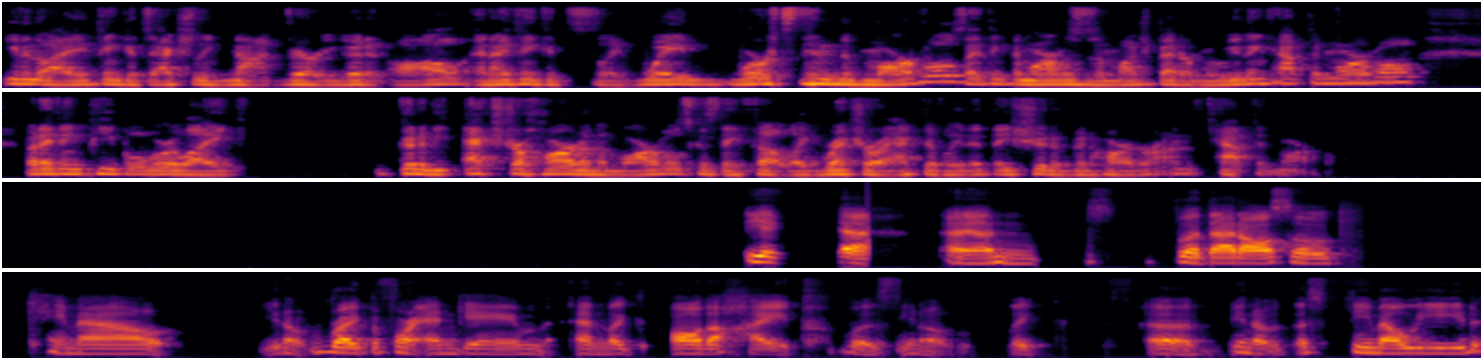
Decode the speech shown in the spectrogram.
even though I think it's actually not very good at all. And I think it's like way worse than the Marvels. I think the Marvels is a much better movie than Captain Marvel. But I think people were like going to be extra hard on the Marvels because they felt like retroactively that they should have been harder on Captain Marvel. Yeah. And but that also came out you know right before endgame and like all the hype was you know like uh you know a female lead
